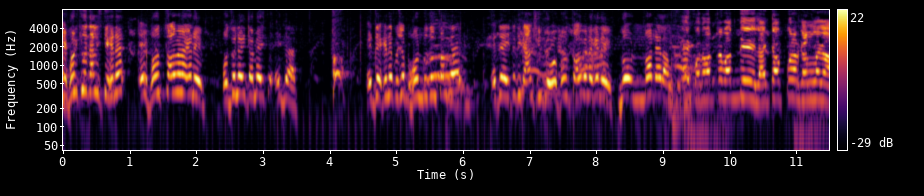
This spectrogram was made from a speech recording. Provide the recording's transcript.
এই ফোন কি আনিস এখানে? এই ফোন চলবে না এখানে। ওর জন্য এই দামে এই- এই দেখ। এই দেখ এখানে বসে ফোন বোঝন চলবে। এটা এটা দিয়ে গান শুনব। ওই ফোন চলবে না এখানে। নো নট অ্যালাউ এই কথাবার্তা বাদ দে লাইটটা অফ করার গান লাগা।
